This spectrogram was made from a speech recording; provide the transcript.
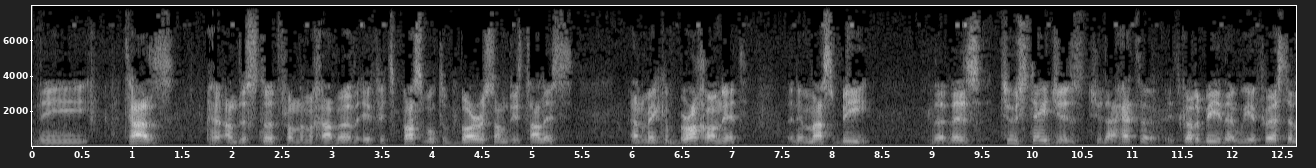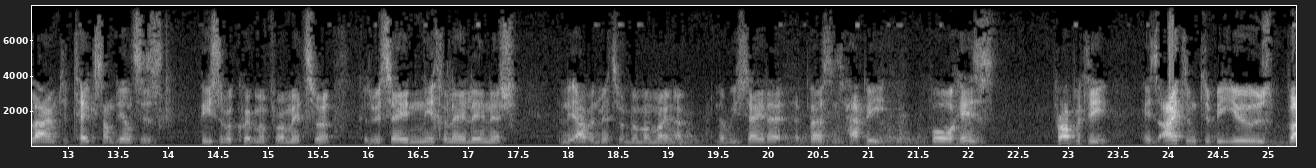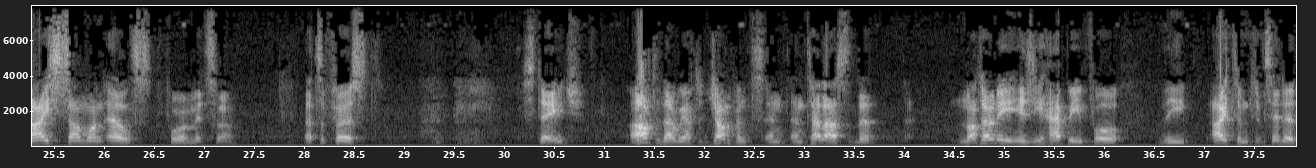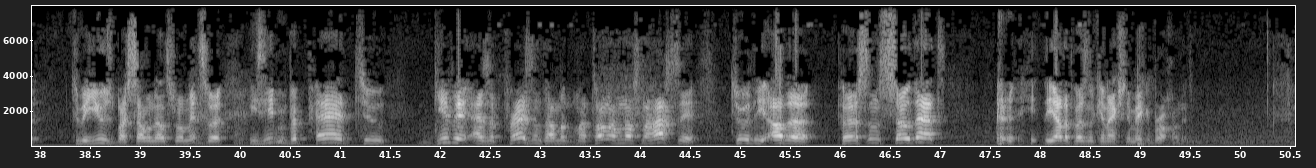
The Taz understood from the Mechaber that if it's possible to borrow somebody's talis and make a broch on it, then it must be that there's two stages to that heter. It's got to be that we first allow him to take somebody else's piece of equipment for a mitzvah, because we say nichale leinish li'avad mitzvah. That we say that a person's happy for his property, his item to be used by someone else for a mitzvah. That's the first stage. After that, we have to jump and, and, and tell us that not only is he happy for the item to be considered to be used by someone else for a mitzvah. He's even prepared to give it as a present to the other person so that the other person can actually make a brach on it.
